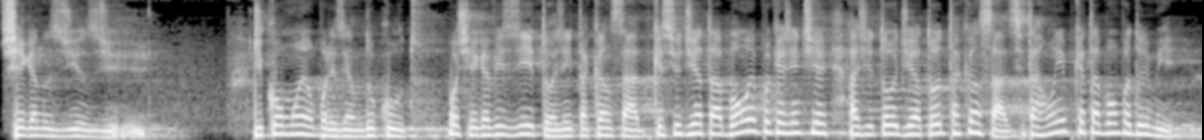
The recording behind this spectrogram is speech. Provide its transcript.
Chega nos dias de, de comunhão, por exemplo, do culto. Ou chega a visita, ou a gente está cansado. Porque se o dia está bom é porque a gente agitou o dia todo e está cansado. Se está ruim é porque está bom para dormir.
